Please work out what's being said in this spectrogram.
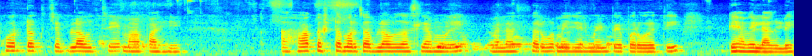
फोर टक्सचे ब्लाऊजचे माप आहे. हा कस्टमरचा ब्लाऊज असल्यामुळे मला सर्व मेजरमेंट पेपरवरती घ्यावे लागले.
